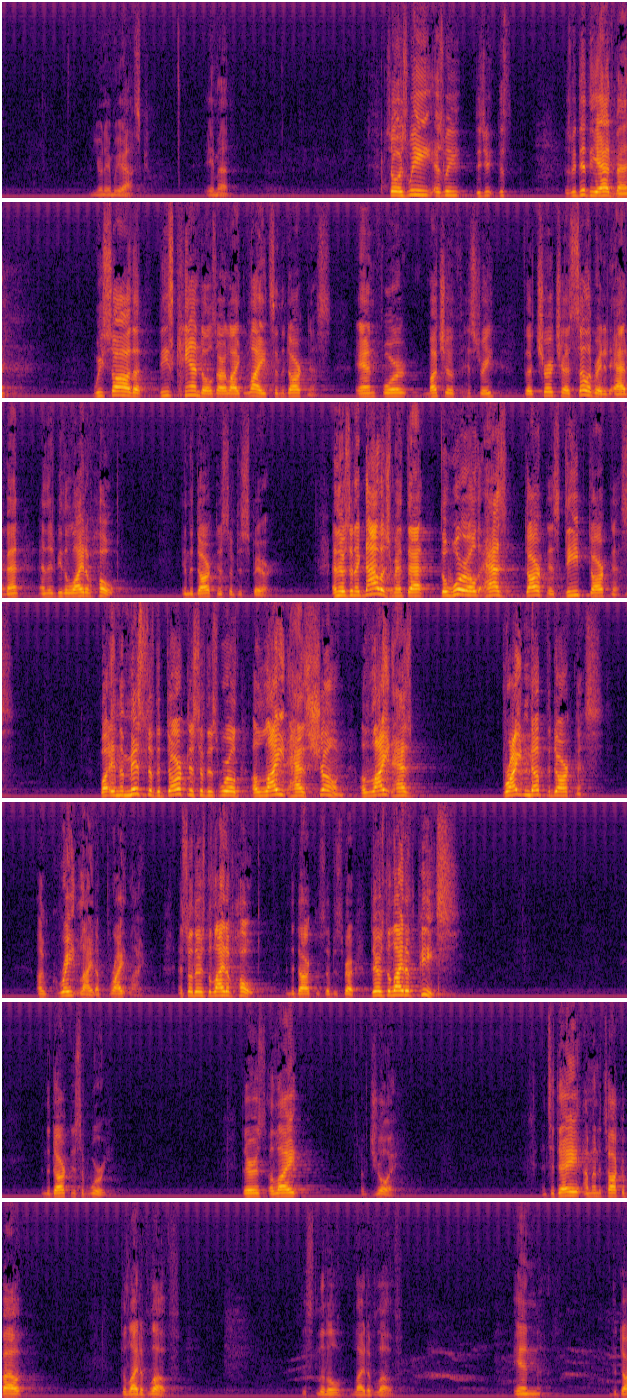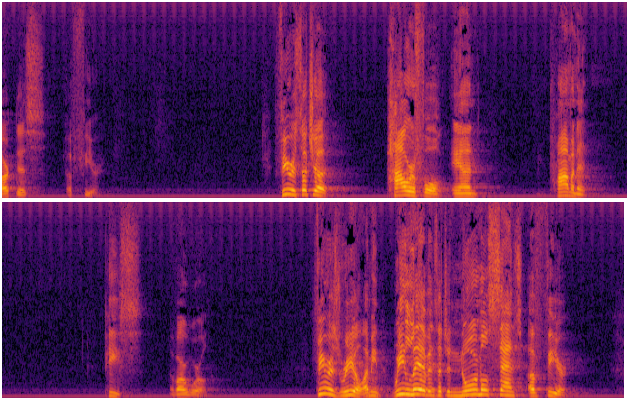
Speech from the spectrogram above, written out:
In your name we ask. Amen. So as we as we did you this as we did the Advent, we saw that these candles are like lights in the darkness. And for much of history, the church has celebrated Advent, and there'd be the light of hope in the darkness of despair. And there's an acknowledgement that the world has darkness, deep darkness. But in the midst of the darkness of this world, a light has shone. A light has brightened up the darkness. A great light, a bright light. And so there's the light of hope in the darkness of despair. There's the light of peace in the darkness of worry. There's a light of joy. And today I'm going to talk about the light of love. This little light of love. In the darkness of fear. Fear is such a powerful and prominent piece of our world. Fear is real. I mean, we live in such a normal sense of fear.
